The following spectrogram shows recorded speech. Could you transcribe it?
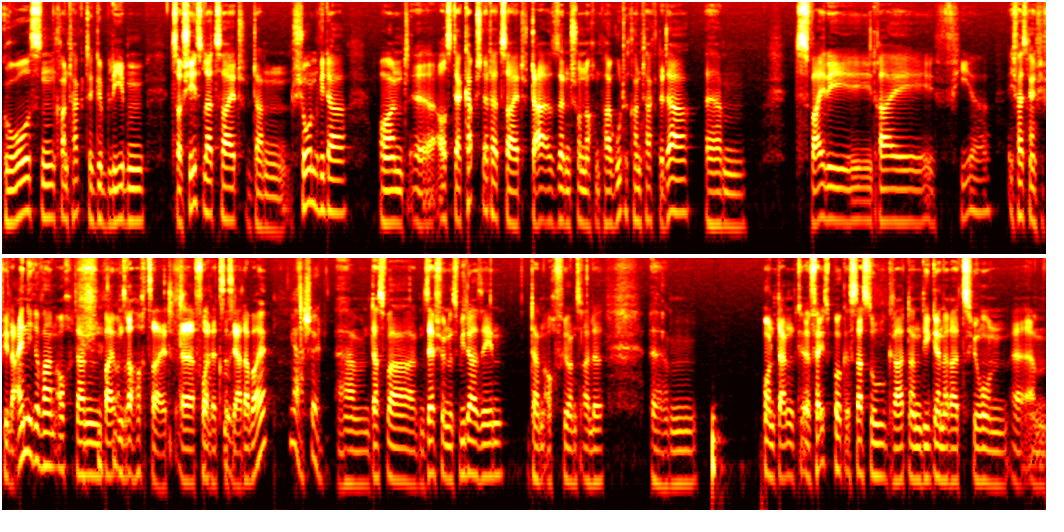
großen Kontakte geblieben. Zur Schesler Zeit dann schon wieder. Und äh, aus der Kapstädter Zeit, da sind schon noch ein paar gute Kontakte da. Ähm, zwei, die, drei, vier, ich weiß gar nicht wie viele. Einige waren auch dann bei unserer Hochzeit äh, vorletztes cool. Jahr dabei. Ja, schön. Ähm, das war ein sehr schönes Wiedersehen, dann auch für uns alle. Ähm, und dank äh, Facebook ist das so gerade dann die Generation, ähm,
